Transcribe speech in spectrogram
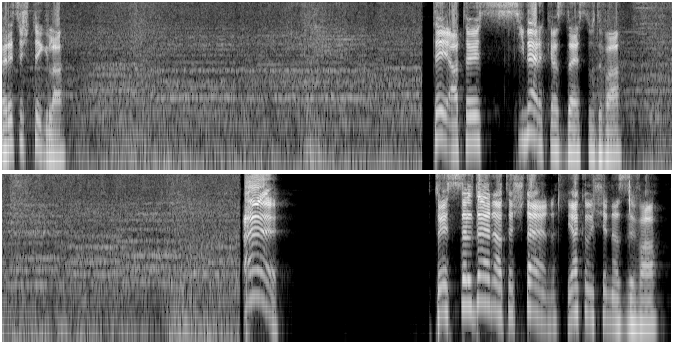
Rycerz Tygla. Ty, a to jest Sinerka z DS-ów 2. E! To jest Seldena też ten. Jak on się nazywa?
